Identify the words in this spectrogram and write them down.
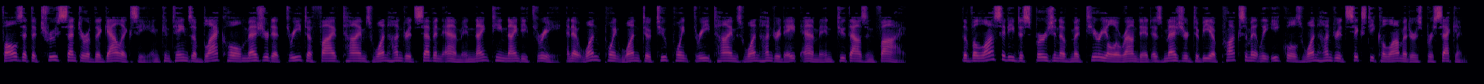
falls at the true center of the galaxy and contains a black hole measured at 3 to 5 times 107 m in 1993, and at 1.1 to 2.3 times 108 m in 2005. The velocity dispersion of material around it is measured to be approximately equals 160 km per second.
